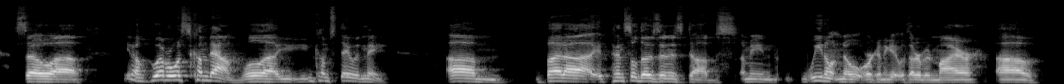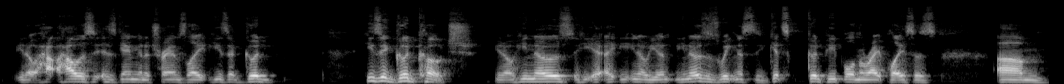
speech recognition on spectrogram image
so uh, you know, whoever wants to come down, well, uh, you, you can come stay with me. Um, but uh, it penciled those in as dubs. I mean, we don't know what we're going to get with Urban Meyer. Uh, you know, how, how is his game going to translate? He's a good, he's a good coach. You know, he knows he, you know, he, he knows his weaknesses. He gets good people in the right places. Um,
